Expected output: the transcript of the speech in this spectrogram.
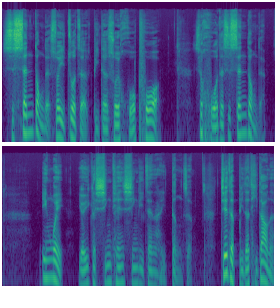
是生动的。所以作者彼得说活泼。是活的，是生动的，因为有一个新天新地在那里等着。接着彼得提到呢，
